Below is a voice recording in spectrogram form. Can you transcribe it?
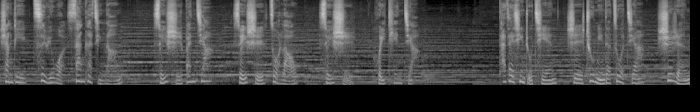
上帝赐予我三个锦囊，随时搬家，随时坐牢。”随时回天家。他在信主前是著名的作家、诗人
